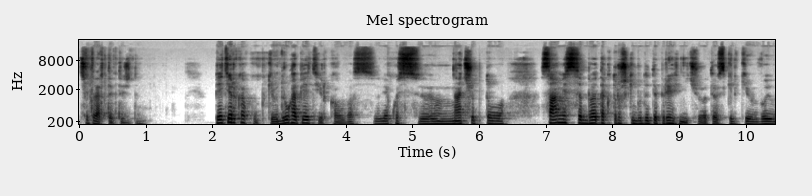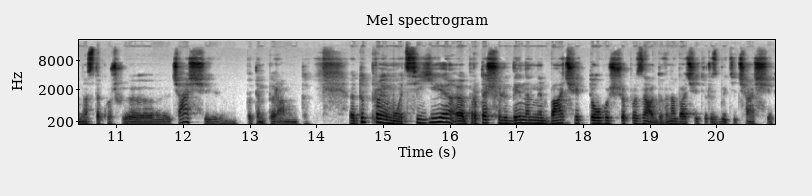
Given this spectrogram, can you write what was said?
Четвертий тиждень. П'ятірка кубків, друга п'ятірка у вас якось, е, начебто, самі себе так трошки будете пригнічувати, оскільки ви у нас також е, чаші по темпераменту. Тут про емоції, е, про те, що людина не бачить того, що позаду. Вона бачить розбиті чаші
